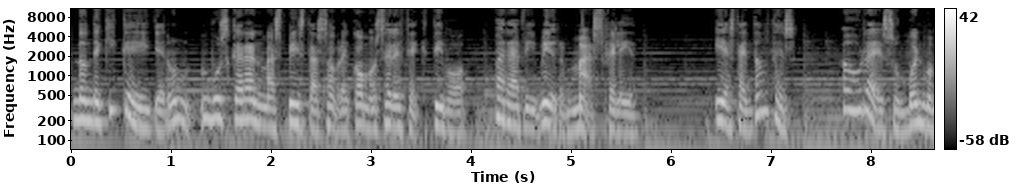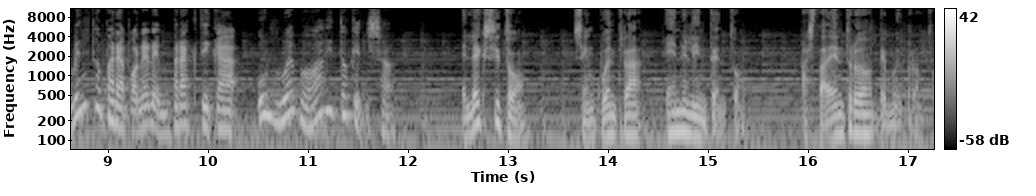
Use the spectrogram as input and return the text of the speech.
donde Kike y Jerún buscarán más pistas sobre cómo ser efectivo para vivir más feliz. Y hasta entonces, ahora es un buen momento para poner en práctica un nuevo hábito Kenso. El éxito se encuentra en el intento. Hasta dentro de muy pronto.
